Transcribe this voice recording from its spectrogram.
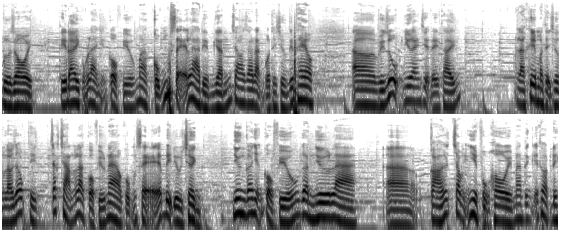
vừa rồi. Thì đây cũng là những cổ phiếu mà cũng sẽ là điểm nhấn cho giai đoạn của thị trường tiếp theo. À, ví dụ như anh chị đấy thấy là khi mà thị trường lao dốc thì chắc chắn là cổ phiếu nào cũng sẽ bị điều chỉnh. Nhưng có những cổ phiếu gần như là à, có trong những nhịp phục hồi mang tính kỹ thuật đi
